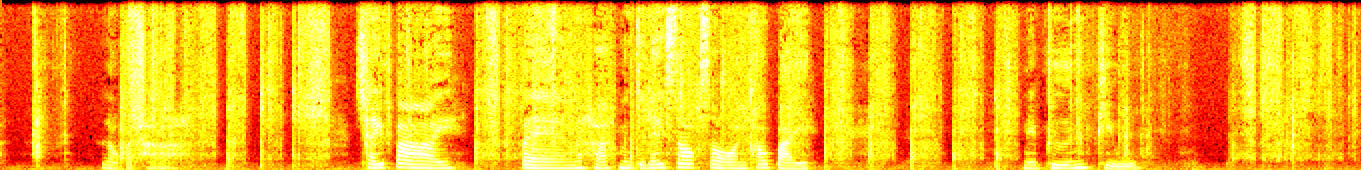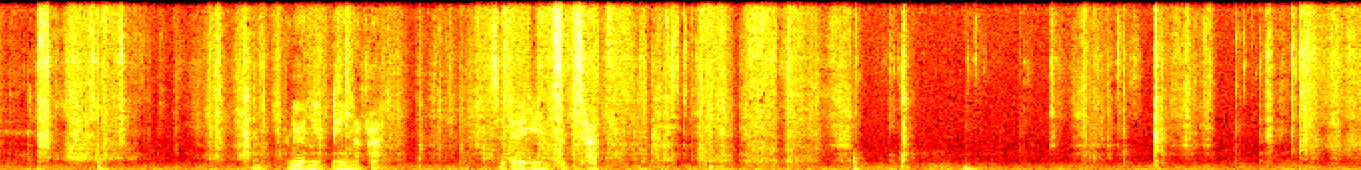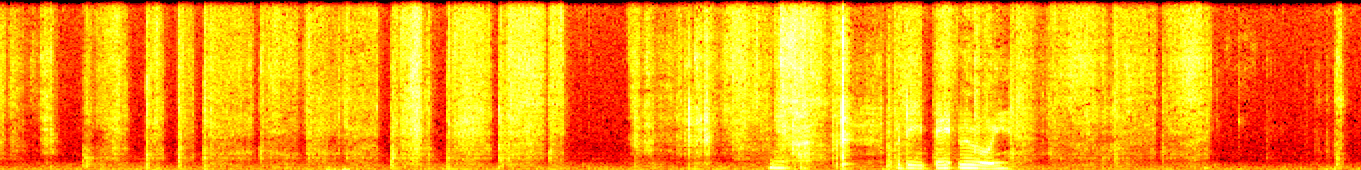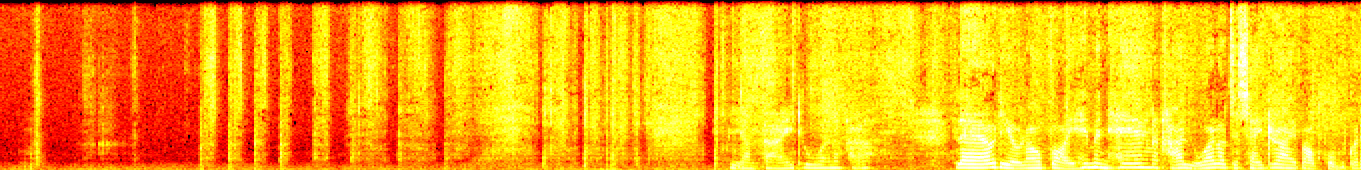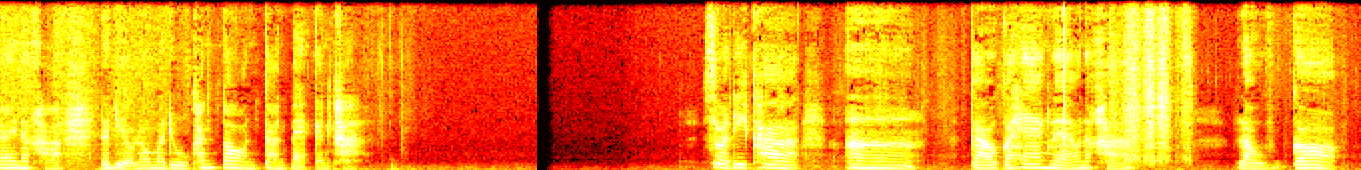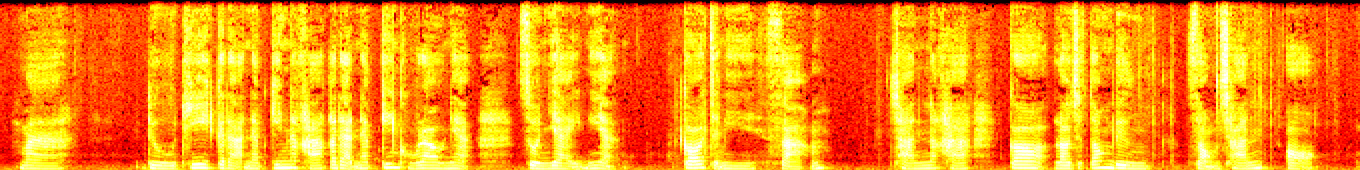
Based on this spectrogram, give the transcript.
เราก็ทา ใช้ปลายแปรงนะคะ มันจะได้ซอกซอนเข้าไป ในพื้นผิว เลื่อนนิดนึงนะคะ จะได้เห็นชัดๆ นี่ค่ะ พอดีเป๊ะเลย พยายามทาให้ทั่วนะคะ แล้วเดี๋ยวเราปล่อยให้มันแห้งนะคะ หรือว่าเราจะใช้ดรายเป่าผมก็ได้นะคะ แล้วเดี๋ยวเรามาดูขั้นตอนการแปะกันค่ะ สวัสดีค่ะกาวก็แห้งแล้วนะคะ เราก็มาดูที่กระดาษแนปกินนะคะ กระดาษแนปกินของเราเนี่ย ส่วนใหญ่เนี่ย ก็จะมี 3 ชั้นนะคะ ก็เราจะต้องดึง 2 ชั้นออก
